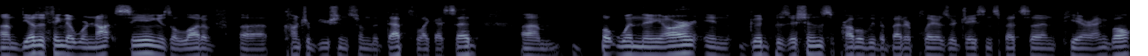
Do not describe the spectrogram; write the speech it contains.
Um, the other thing that we're not seeing is a lot of uh, contributions from the depth, like I said. Um, but when they are in good positions, probably the better players are Jason Spezza and Pierre Engvall.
